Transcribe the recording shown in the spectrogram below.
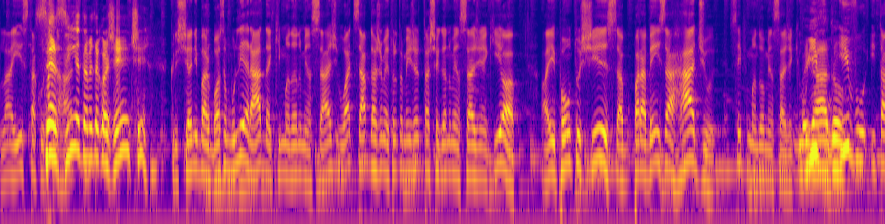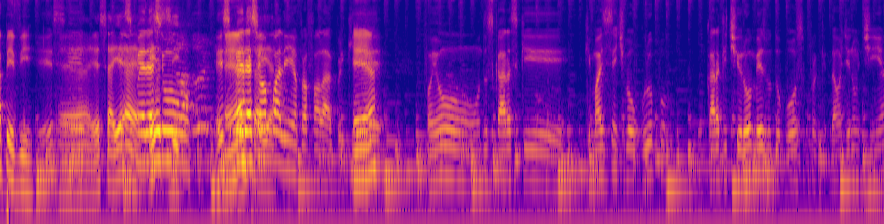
Laís tá curtindo. Cezinha também tá com a gente. Cristiane Barbosa, mulherada aqui mandando mensagem. O WhatsApp da Rádio Metrô também já tá chegando mensagem aqui, ó. Aí, ponto X, a- parabéns à rádio. Sempre mandou mensagem aqui. Obrigado. O Ivo, Ivo Itapevi. Esse, É, esse aí esse é. merece, esse, um, esse É, merece uma é. palhinha pra falar, porque É. foi um, um dos caras que, que mais incentivou o grupo, cara que tirou mesmo do bolso, porque da onde não tinha,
